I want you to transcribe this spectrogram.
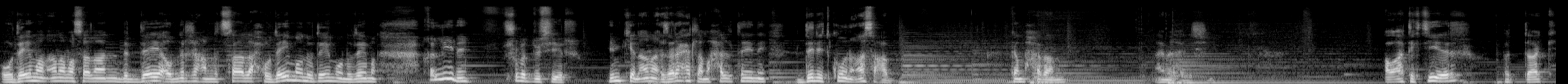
ودائما أنا مثلا بتضايق أو بنرجع نتصالح. ودائما ودائما ودائما خليني شو بده يصير؟ يمكن أنا إذا رحت لمحل تاني الدنيا تكون أصعب. كم حدا عمل هذا الشيء؟ أوقات كتير بدك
